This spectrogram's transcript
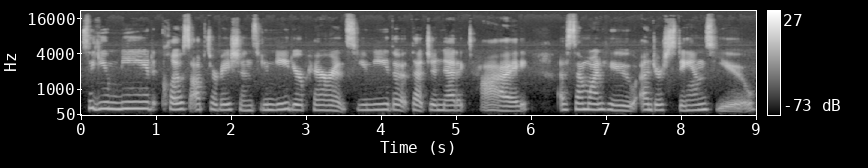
so you need close observations. You need your parents. You need the, that genetic tie of someone who understands you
